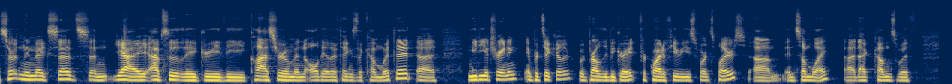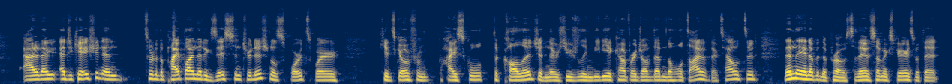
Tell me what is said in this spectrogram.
It certainly makes sense. And yeah, I absolutely agree. The classroom and all the other things that come with it, uh, media training in particular, would probably be great for quite a few esports players um, in some way. Uh, that comes with added education and sort of the pipeline that exists in traditional sports where kids go from high school to college and there's usually media coverage of them the whole time if they're talented then they end up in the pros so they have some experience with it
